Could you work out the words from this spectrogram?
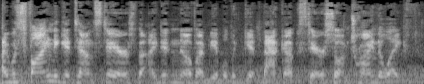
I was fine to get downstairs, but I didn't know if I'd be able to get back upstairs. So I'm trying to like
